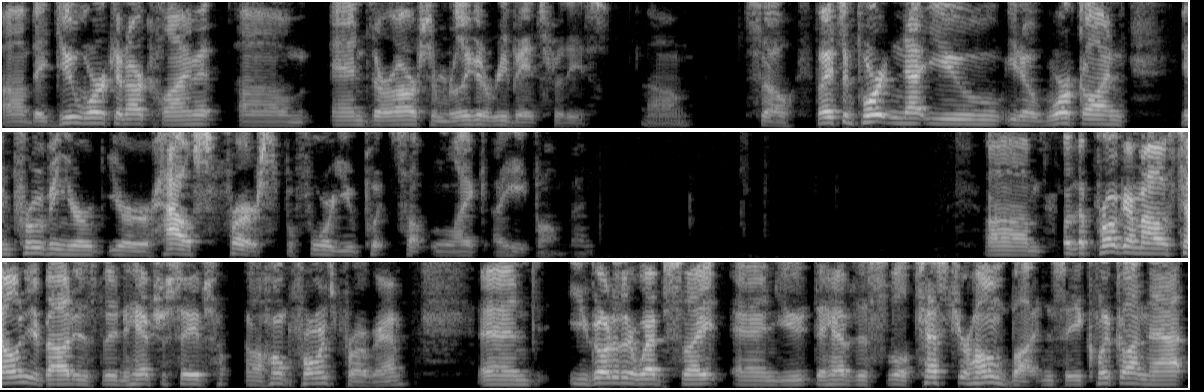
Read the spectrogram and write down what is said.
Um, they do work in our climate, um, and there are some really good rebates for these. Um, so, but it's important that you you know work on improving your your house first before you put something like a heat pump in. Um, so the program I was telling you about is the New Hampshire Saves uh, Home Performance Program, and you go to their website and you they have this little test your home button. So you click on that.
